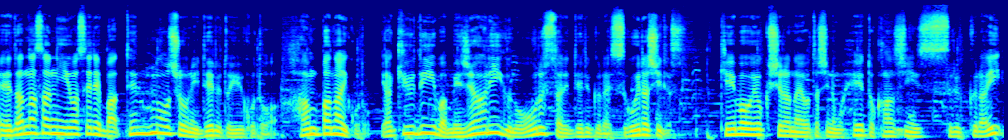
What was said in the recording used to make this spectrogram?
えー旦那さんに言わせれば天皇賞に出るということは半端ないこと。野球で言えばメジャーリーグのオールスターに出るくらいすごいらしいです。競馬をよく知らない私にもへえと感心するくらい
